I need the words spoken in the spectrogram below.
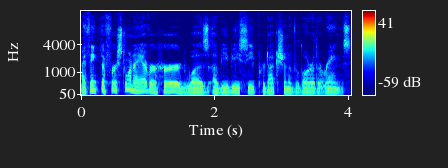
I think the first one I ever heard was a BBC production of The Lord of the Rings.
